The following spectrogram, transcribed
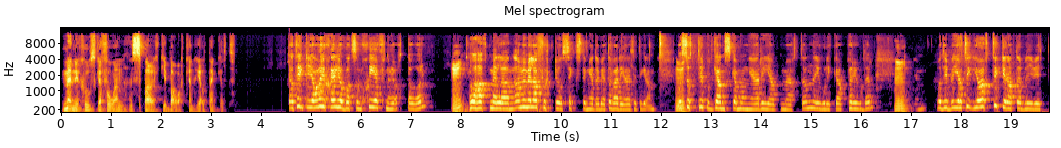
människor ska få en, en spark i baken helt enkelt. Jag tänker, jag har ju själv jobbat som chef nu i åtta år. Mm. Och haft mellan, ja, mellan 40 och 60 medarbetare, varierat lite grann. Mm. Och suttit på ganska många rehabmöten i olika perioder. Mm. Och det, jag, ty, jag, tycker att det har blivit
